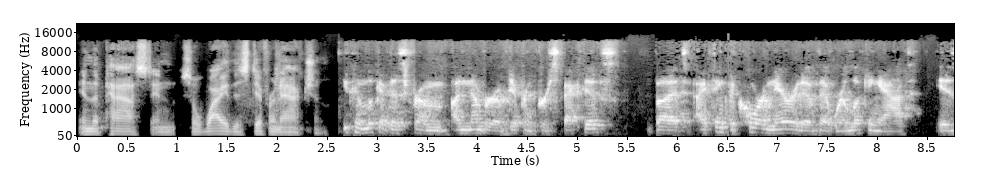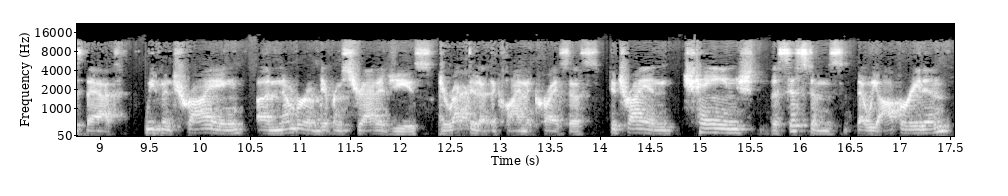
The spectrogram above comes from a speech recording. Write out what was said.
in the past? And so, why this different action? You can look at this from a number of different perspectives. But I think the core narrative that we're looking at is that we've been trying a number of different strategies directed at the climate crisis to try and change the systems that we operate in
